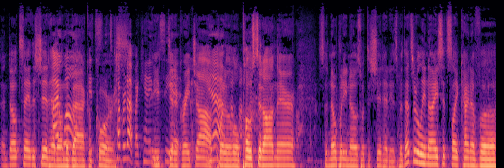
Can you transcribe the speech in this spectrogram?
And don't say the shithead I on the won't. back, of It's- it's course. covered up. I can't even he see did a great job. Yeah. Put a little post-it on there, so nobody knows what the shithead is. But that's really nice. It's like kind of uh,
